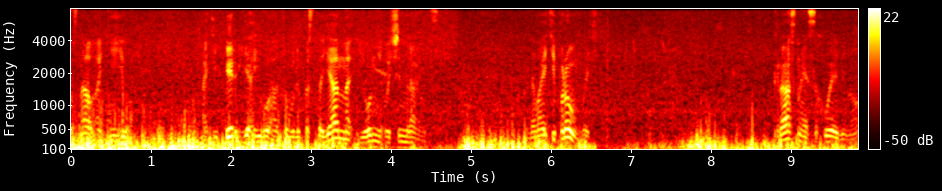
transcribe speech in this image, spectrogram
узнал от нее. А теперь я его готовлю постоянно и он мне очень нравится. Давайте пробовать. Красное сухое вино.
